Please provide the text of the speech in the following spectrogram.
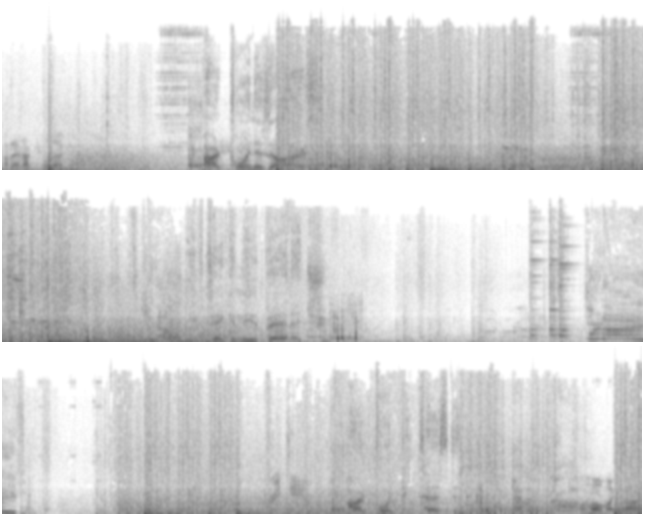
How did not kill that guy? Hard point is ours. We've taken the advantage. Grenade! Threat down. Hard point contested. Oh my god.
